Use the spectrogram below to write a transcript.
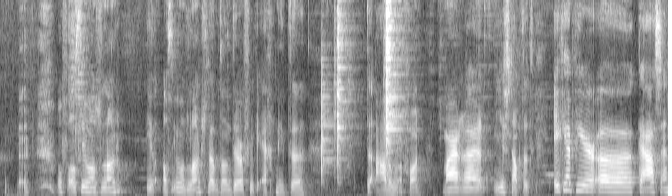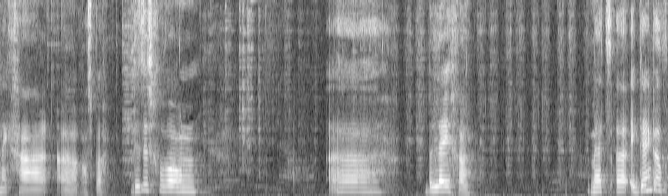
of als iemand, lang, als iemand langsloopt, dan durf ik echt niet te ademen gewoon. Maar je snapt het. Ik heb hier kaas en ik ga raspen. Dit is gewoon uh, belegen. Met, uh, ik denk dat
